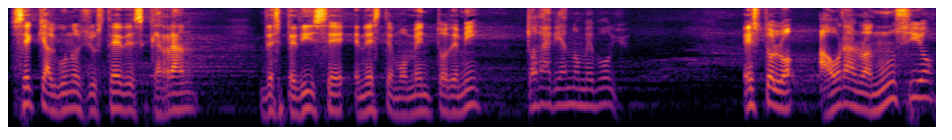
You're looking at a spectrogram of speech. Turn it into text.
Sé que algunos de ustedes querrán despedirse en este momento de mí. Todavía no me voy. Esto lo, ahora lo anuncio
